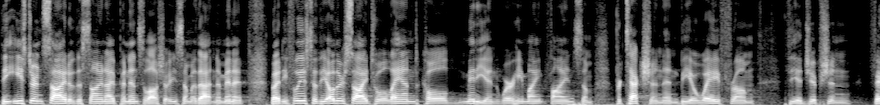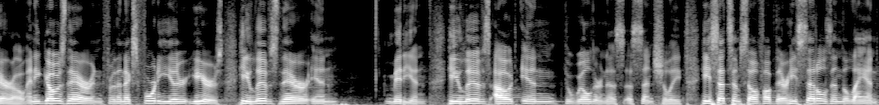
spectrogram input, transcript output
the eastern side of the Sinai Peninsula. I'll show you some of that in a minute. But he flees to the other side to a land called Midian, where he might find some protection and be away from the Egyptian Pharaoh. And he goes there, and for the next 40 year, years, he lives there in Midian. He lives out in the wilderness, essentially. He sets himself up there. He settles in the land.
